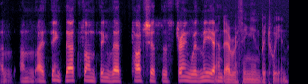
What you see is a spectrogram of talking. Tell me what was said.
And, and I think that's something that touches the string with me. And everything in between.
